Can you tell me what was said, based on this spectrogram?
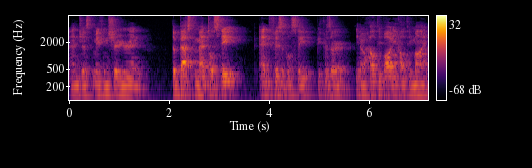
and just making sure you're in the best mental state and physical state because our you know healthy body, healthy mind,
